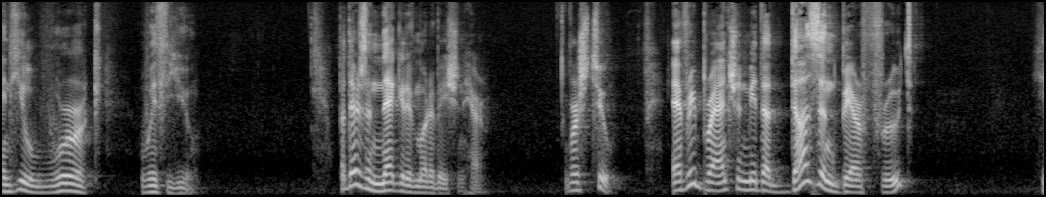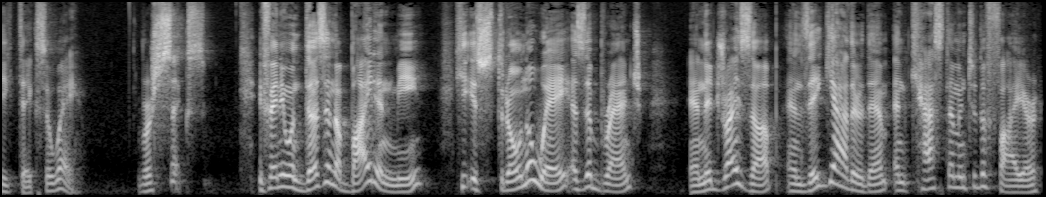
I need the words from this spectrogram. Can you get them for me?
and He'll work with you. But there's a negative motivation here. Verse 2 Every branch in me that doesn't bear fruit, he takes away. Verse 6 If anyone doesn't abide in me, he is thrown away as a branch, and it dries up, and they gather them and cast them into the fire,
